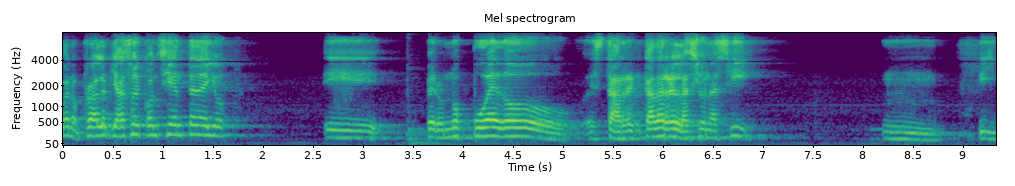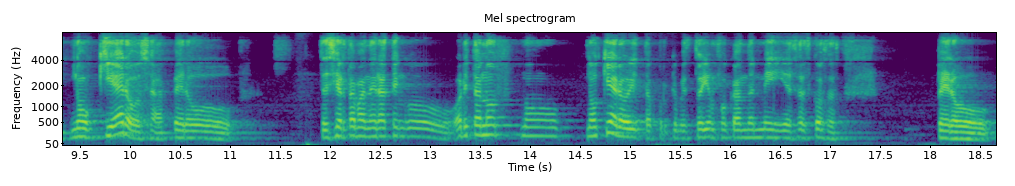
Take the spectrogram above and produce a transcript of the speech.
bueno, probablemente ya soy consciente de ello, y, pero no puedo estar en cada relación así. Mm, y no quiero, o sea, pero de cierta manera tengo, ahorita no, no, no quiero ahorita porque me estoy enfocando en mí y esas cosas, pero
